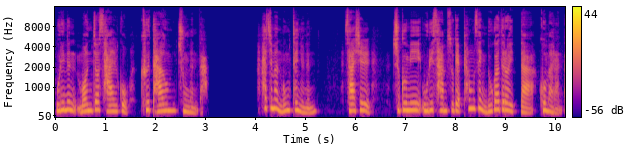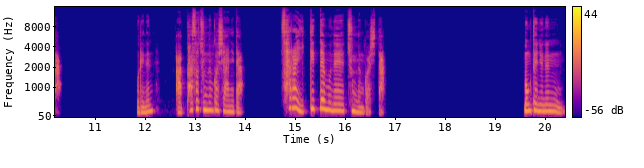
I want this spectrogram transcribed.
우리는 먼저 살고 그 다음 죽는다. 하지만 몽테뉴는 사실 죽음이 우리 삶 속에 평생 녹아들어 있다고 말한다. 우리는 아파서 죽는 것이 아니다. 살아있기 때문에 죽는 것이다. 몽테뉴는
